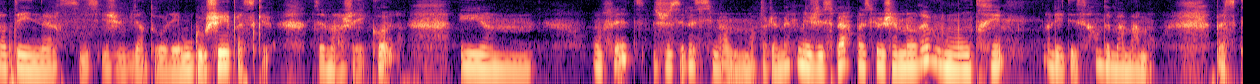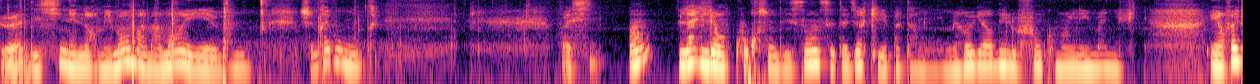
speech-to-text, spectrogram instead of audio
21h06 et je vais bientôt aller me coucher parce que demain j'ai école. Et euh, en fait, je sais pas si ma maman va le mettre, mais j'espère parce que j'aimerais vous montrer les dessins de ma maman. Parce qu'elle dessine énormément, ma maman, et euh, j'aimerais vous montrer. Voici un Là, il est en cours son dessin, c'est-à-dire qu'il n'est pas terminé. Mais regardez le fond, comment il est magnifique. Et en fait,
